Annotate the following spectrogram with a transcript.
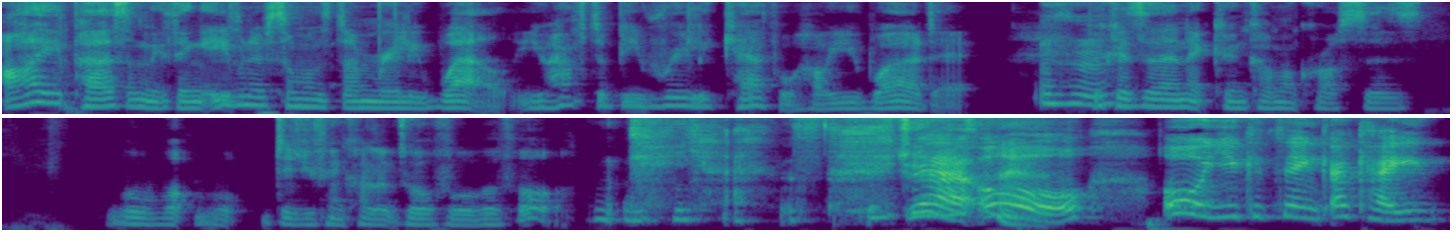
I personally think even if someone's done really well you have to be really careful how you word it Mhm. because then it can come across as well what, what did you think i looked awful before yes. It's true, yeah. isn't it? Or or you could think, okay,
